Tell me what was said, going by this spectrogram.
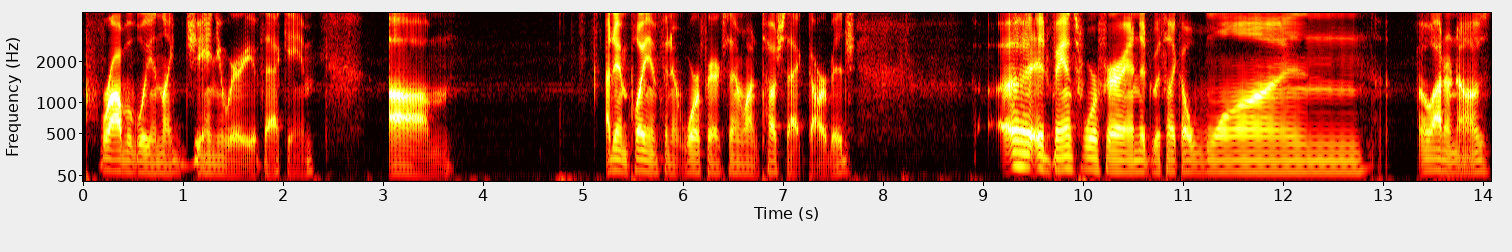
probably in like January of that game. Um I didn't play Infinite Warfare cuz I didn't want to touch that garbage. Uh, Advanced Warfare ended with like a 1 oh, I don't know. It was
